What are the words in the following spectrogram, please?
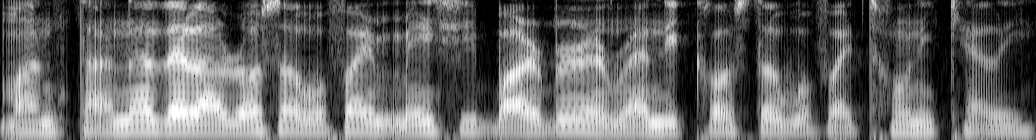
Montana de la Rosa will fight Macy Barber and Randy Costa will fight Tony Kelly.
